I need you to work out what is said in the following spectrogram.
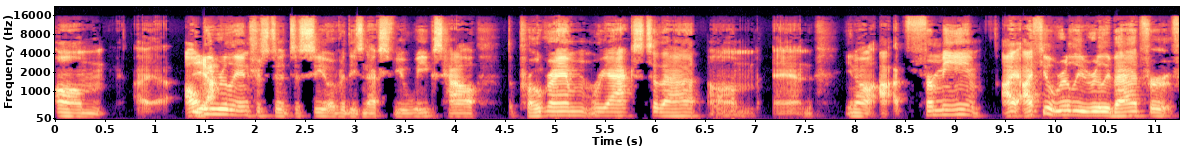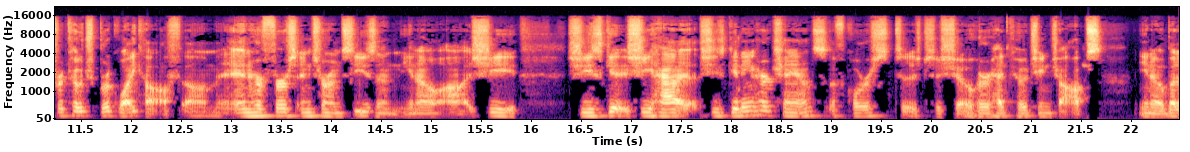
um, I, will yeah. be really interested to see over these next few weeks how the program reacts to that. Um, and you know, I, for me, I, I, feel really, really bad for for Coach Brooke Wyckoff um, in her first interim season. You know, uh, she she's get she had she's getting her chance, of course, to to show her head coaching chops. You know, but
